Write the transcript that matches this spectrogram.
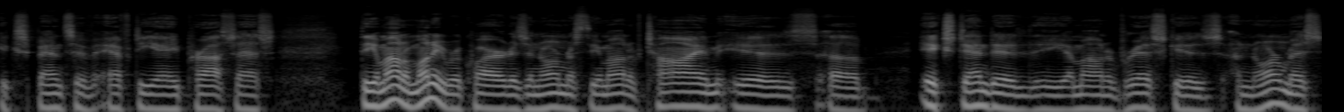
expensive FDA process. The amount of money required is enormous, the amount of time is uh, extended, the amount of risk is enormous.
